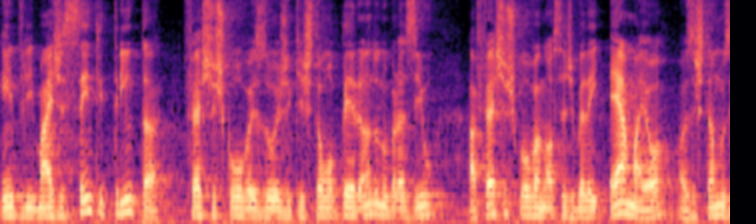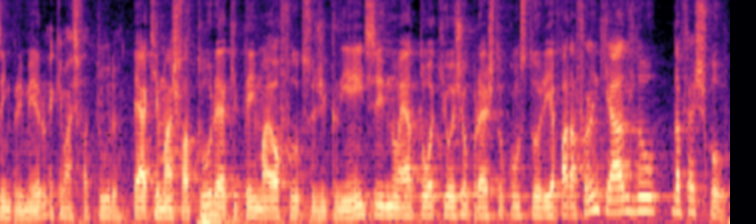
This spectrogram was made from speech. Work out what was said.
entre mais de 130 festas escovas hoje que estão operando no Brasil, a Festa Escova nossa de Belém é a maior, nós estamos em primeiro. É a que mais fatura. É a que mais fatura, é a que tem maior fluxo de clientes e não é à toa que hoje eu presto consultoria para franqueados do, da Festa Escova.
